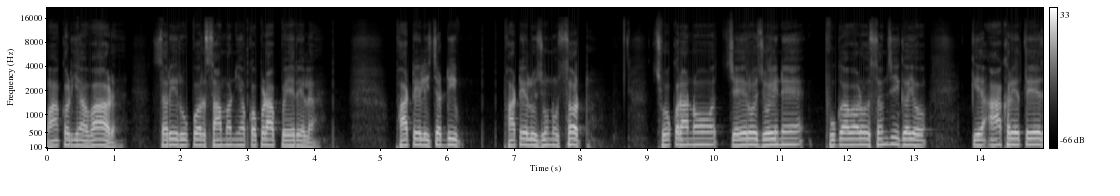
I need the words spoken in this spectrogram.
વાંકડિયા વાળ, શરીર ઉપર સામાન્ય કપડાં પહેરેલા. ફાટેલી ચડ્ડી, ફાટેલું જૂનું શર્ટ. છોકરાનો ચહેરો જોઈને ફુગાવાળો સમજી ગયો કે આખરે તે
